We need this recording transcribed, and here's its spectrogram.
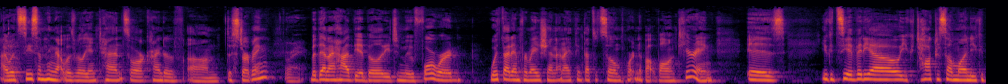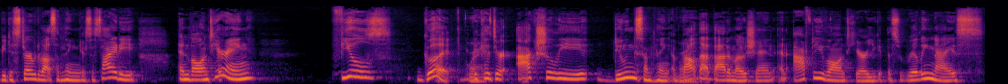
I would see something that was really intense or kind of um, disturbing, Right. but then I had the ability to move forward with that information. And I think that's what's so important about volunteering is you could see a video, you could talk to someone, you could be disturbed about something in your society, and volunteering feels good because you're actually doing something about that bad emotion. And after you volunteer, you get this really nice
